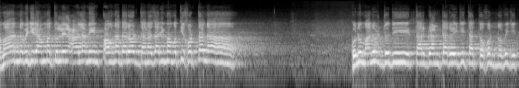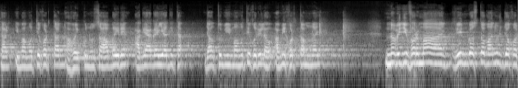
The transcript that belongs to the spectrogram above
আমার নবীজি রহমতুল্লিল আলমিন পাওনাদারর জানাজার ইমামতি করতা না। কোনো মানুষ যদি তার গ্রানটা রয়ে যেতা, তখন নবীজি তার ইমামতি করতাম না। হয় কোনো সাহাবাইরে আগে আগাইয়া দিতা, যাও তুমি ইমামতি করিলাও আমি করতাম নাই। নবীজি ফরমায়, ঋণগ্রস্ত মানুষ যখন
